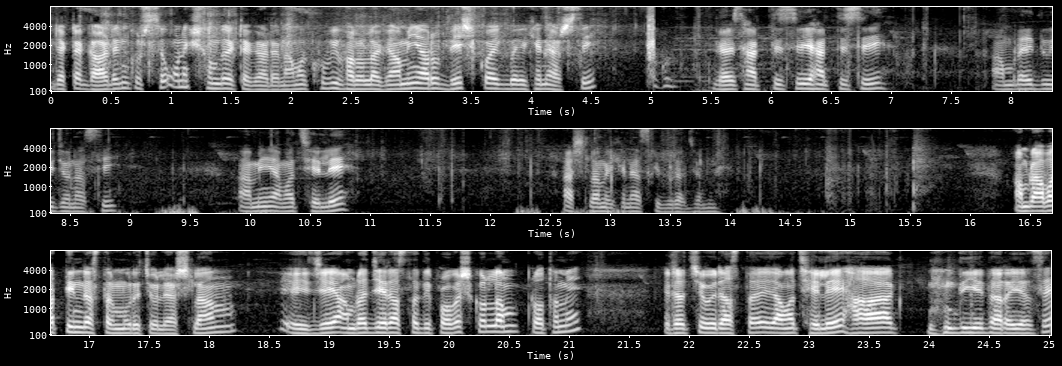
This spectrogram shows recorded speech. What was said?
এটা একটা গার্ডেন করছে, অনেক সুন্দর একটা গার্ডেন আমার খুবই ভালো লাগে। আমি আরও বেশ কয়েকবার এখানে আসছি। গাইজ হাঁটতেছি হাঁটতেছি। আমরা এই দুইজন আছি। আমি, আমার ছেলে। আসলাম এখানে আজকে ঘোরার জন্য। আমরা আবার তিন রাস্তার মোড়ে চলে আসলাম। এই যে আমরা যে রাস্তা দিয়ে প্রবেশ করলাম প্রথমে, এটা হচ্ছে ওই রাস্তায় আমার ছেলে হাক দিয়ে দাঁড়াই আছে।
